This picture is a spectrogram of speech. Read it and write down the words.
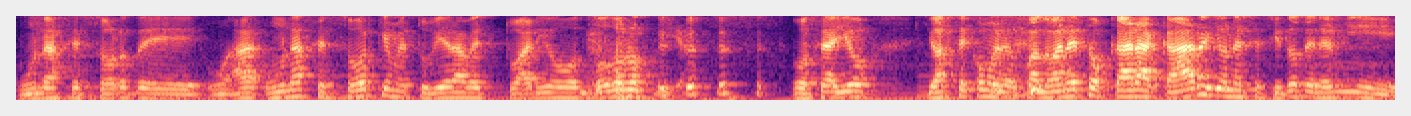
un asesor de un asesor que me tuviera vestuario todos los días. O sea, yo yo hace como cuando van a tocar a cara, yo necesito tener mi,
